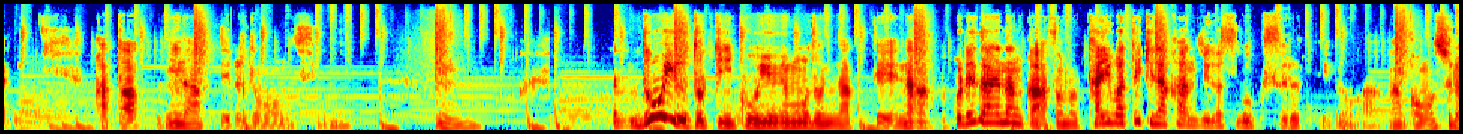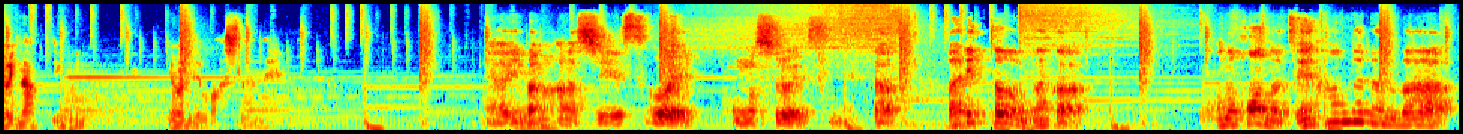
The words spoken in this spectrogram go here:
り方になってると思うんですよね。うん。どういう時にこういうモードになって、なんかこれがなんかその対話的な感じがすごくするっていうのが、なんか面白いなっていうふうに読んでましたね。いや今の話すごい面白いですね。だ割となんかこの本の前半部分は、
